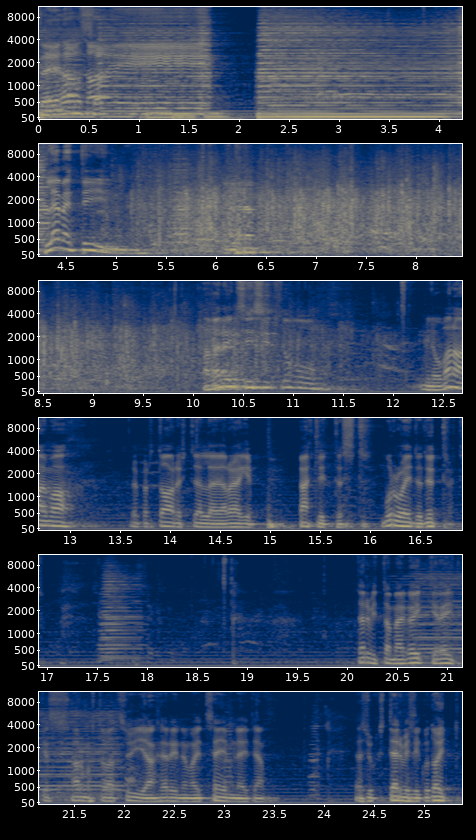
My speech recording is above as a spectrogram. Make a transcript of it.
teha sain. Clementiin. Aga nüüd siis üks lugu minu vanaema repertuaarist jälle ja räägib pähklitest Murruheide tütred. tervitame kõiki neid, kes armastavad süüa erinevaid seemneid ja, ja siukest tervislikku toitu.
